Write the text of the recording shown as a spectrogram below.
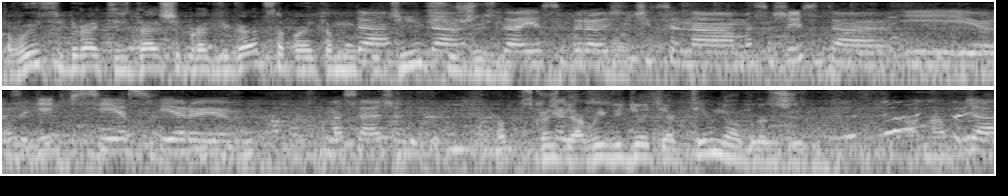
А вы собираетесь дальше продвигаться по этому да, пути да, всю жизнь? Да, я собираюсь вот. учиться на массажиста и задеть все сферы массажа. Вот скажите, как... а вы ведете активный образ жизни? Да.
